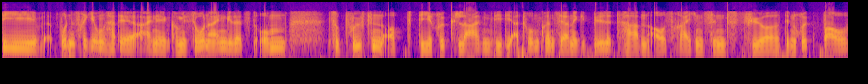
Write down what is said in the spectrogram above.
Die Bundesregierung hatte eine Kommission eingesetzt, um zu prüfen, ob die Rücklagen, die die Atomkonzerne gebildet haben, ausreichend sind für den Rückbau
